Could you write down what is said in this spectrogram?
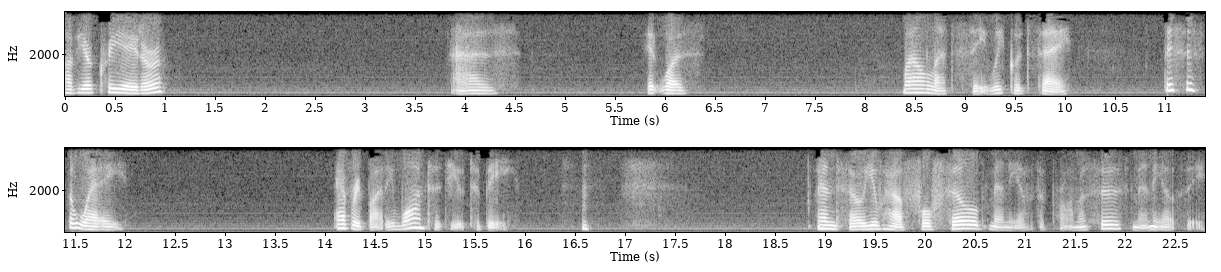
of your Creator as it was, well, let's see, we could say, this is the way everybody wanted you to be. And so you have fulfilled many of the promises, many of the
